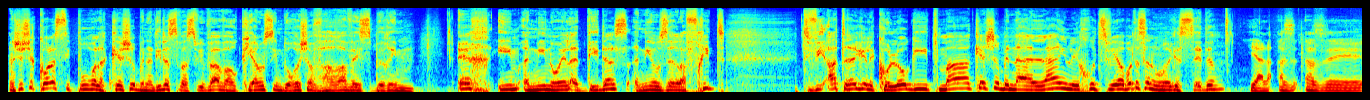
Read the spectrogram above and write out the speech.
אני חושב שכל הסיפור על הקשר בין אדידס והסביבה והאוקיינוסים דורש הבהרה והסברים. איך אם אני נועל אדידס, אני עוזר להפחית טביעת רגל אקולוגית, מה הקשר בין נעליים לאיכות סביבה? בוא תעשה לנו רגע סדר. יאללה, אז, אז אה,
